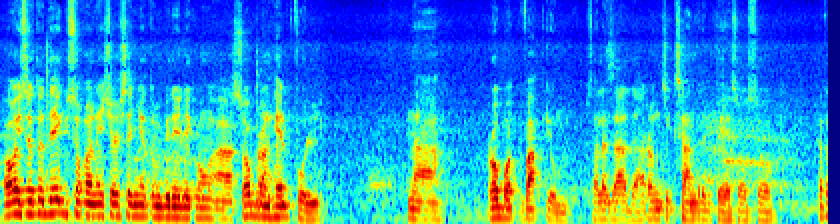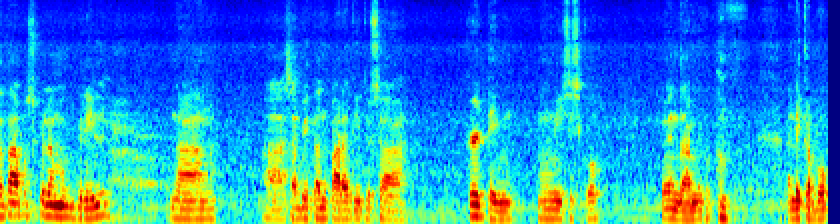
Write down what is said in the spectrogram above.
Okay, so today gusto ko na i-share sa inyo itong binili kong ah, sobrang helpful na robot vacuum sa Lazada, around 600 pesos. So, katatapos ko lang mag-drill ng ah, sabitan para dito sa curtain ng misis ko. So, ang dami ko pang alikabok.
